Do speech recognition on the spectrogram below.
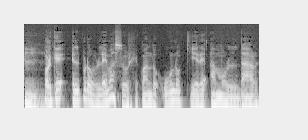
Mm. Porque el problema surge cuando uno quiere amoldar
